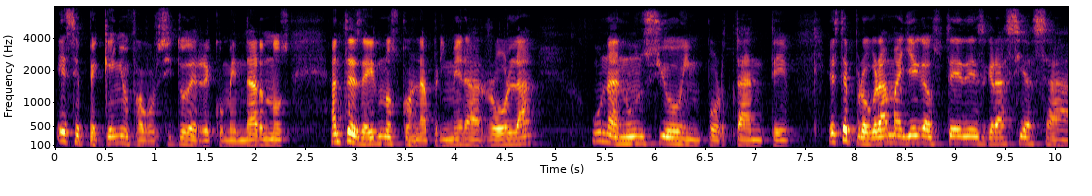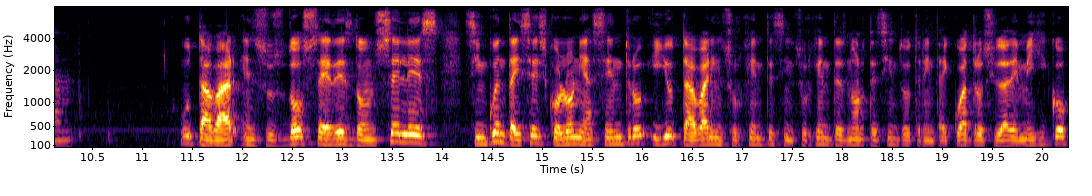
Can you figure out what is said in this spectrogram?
ese pequeño favorcito de recomendarnos. Antes de irnos con la primera rola, un anuncio importante. Este programa llega a ustedes gracias a Utabar en sus dos sedes, Donceles 56 Colonia Centro y Utabar Insurgentes Insurgentes Norte 134 Ciudad de México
